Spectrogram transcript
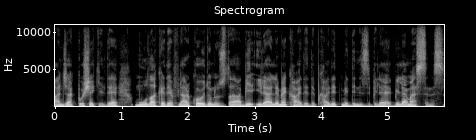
ancak bu şekilde muğlak hedefler koyduğunuzda bir ilerleme kaydedip kaydetmediğinizi bile bilemezsiniz.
